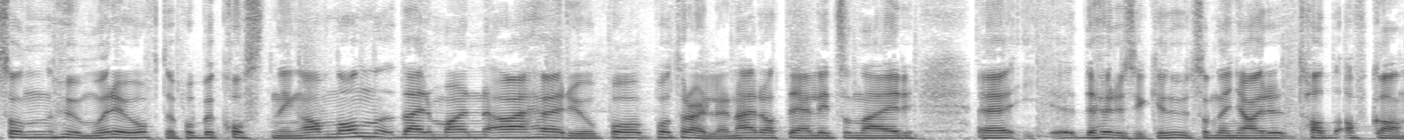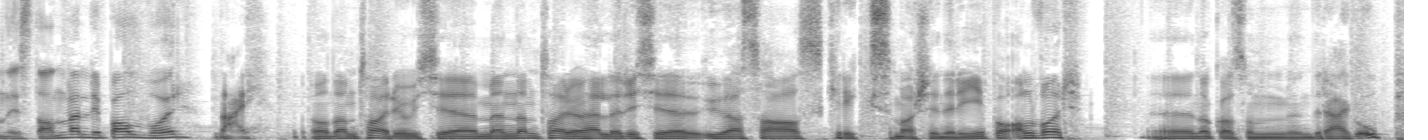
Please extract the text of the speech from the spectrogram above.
Sånn humor er jo ofte på bekostning av noen. Der man, Jeg hører jo på, på traileren her at det er litt sånn der uh, Det høres ikke ut som den har tatt Afghanistan veldig på alvor. Nei, og de tar jo ikke, men de tar jo heller ikke USAs krigsmaskineri på alvor. Uh, noe som drar opp.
